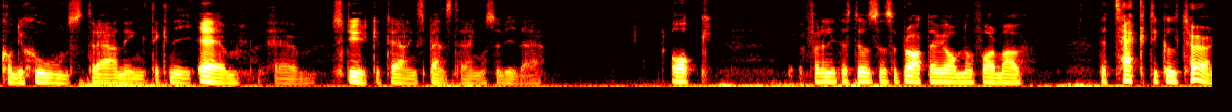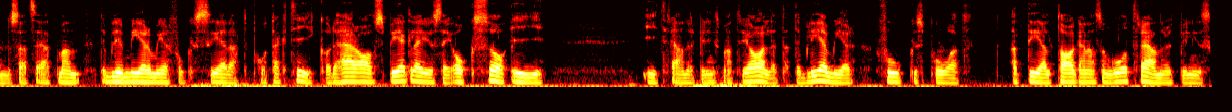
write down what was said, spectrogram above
konditionsträning, teknik, äh, äh, styrketräning, spänsträning och så vidare. Och för en liten stund sedan så pratade vi om någon form av the tactical turn så att säga. Att man, det blir mer och mer fokuserat på taktik och det här avspeglar ju sig också i, i tränarutbildningsmaterialet. Att det blir mer fokus på att, att deltagarna som går tränarutbildnings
